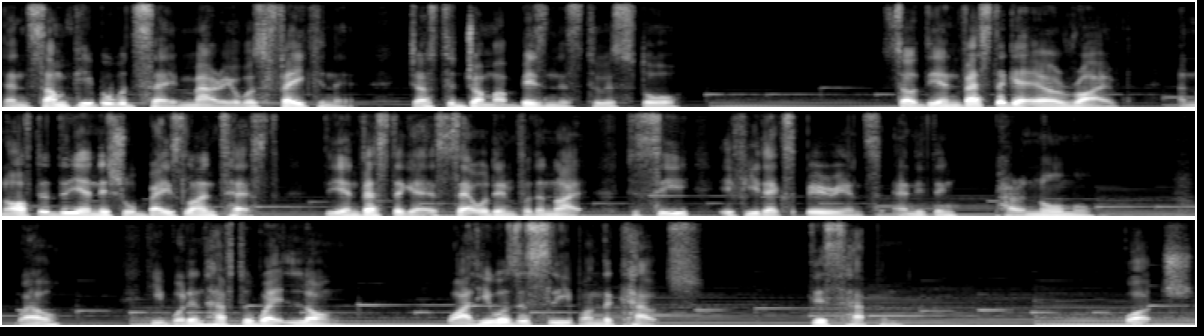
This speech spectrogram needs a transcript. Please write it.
then some people would say Mario was faking it just to drum up business to his store. So the investigator arrived, and after the initial baseline test, the investigator settled in for the night to see if he'd experience anything paranormal. Well, he wouldn't have to wait long. While he was asleep on the couch, this happened. Watch.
